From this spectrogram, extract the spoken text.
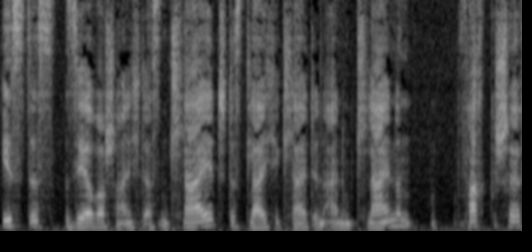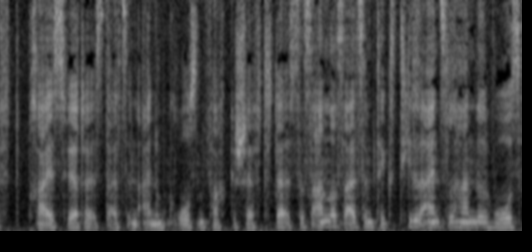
ist es sehr wahrscheinlich, dass ein Kleid, das gleiche Kleid in einem kleinen Fachgeschäft preiswerter ist als in einem großen Fachgeschäft. Da ist es anders als im Textileinzelhandel, wo es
